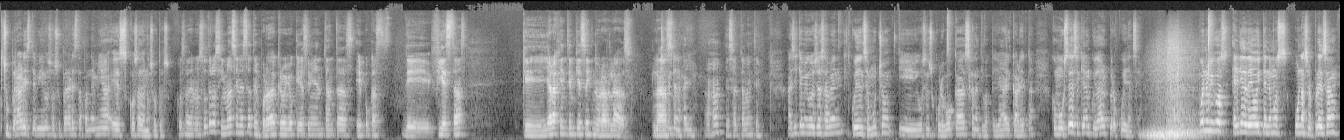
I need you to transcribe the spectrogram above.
superar este virus o superar esta pandemia es cosa de nosotros. Cosa de nosotros y más en esta temporada creo yo que ya se vienen tantas épocas de fiestas que ya la gente empieza a ignorar las... Mucha gente en la calle. Ajá, exactamente. Así que amigos, ya saben, cuídense mucho y usen su cubrebocas, gel antibacterial, careta, como ustedes se quieran cuidar, pero cuídense. Bueno amigos, el día de hoy tenemos una sorpresa,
